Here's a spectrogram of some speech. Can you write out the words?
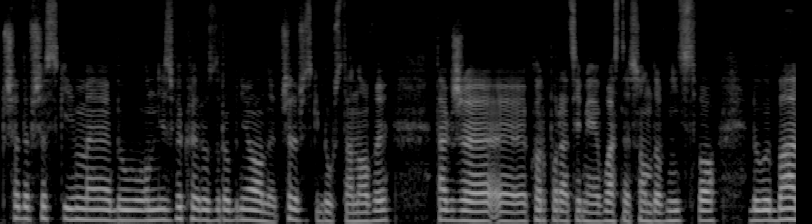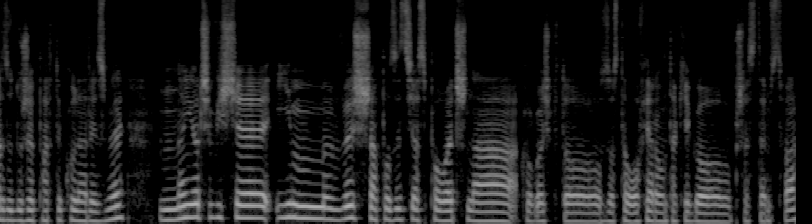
Przede wszystkim e, był on niezwykle rozdrobniony. Przede wszystkim był stanowy, także e, korporacje miały własne sądownictwo, były bardzo duże partykularyzmy. No i oczywiście im wyższa pozycja społeczna kogoś, kto został ofiarą takiego przestępstwa,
